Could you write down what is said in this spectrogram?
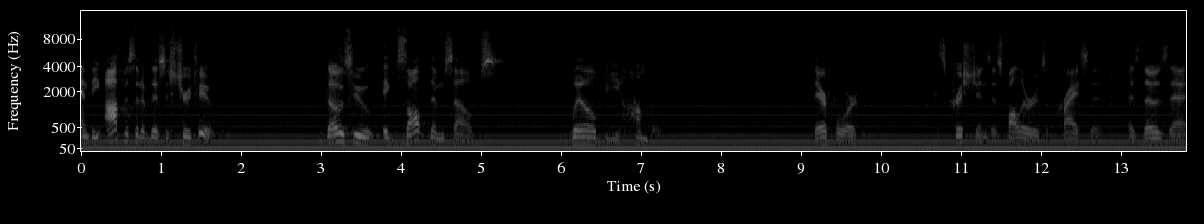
And the opposite of this is true too. Those who exalt themselves will. Therefore, as Christians, as followers of Christ, as those that,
